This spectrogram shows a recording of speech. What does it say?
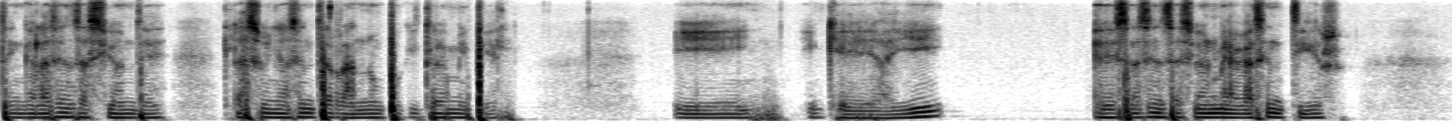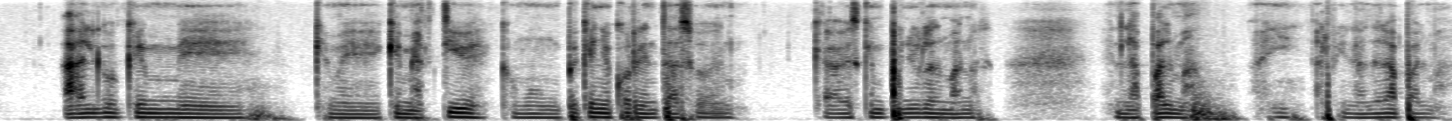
tenga la sensación de las uñas enterrando un poquito de mi piel y, que ahí esa sensación me haga sentir algo que me, que me, que me active como un pequeño corrientazo en, cada vez que empuño las manos en la palma, ahí, al final de la palma.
